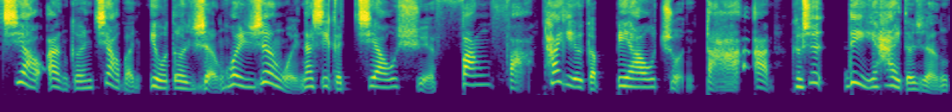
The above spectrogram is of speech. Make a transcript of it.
教案跟教本，有的人会认为那是一个教学方法，它也有一个标准答案，可是。厉害的人，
